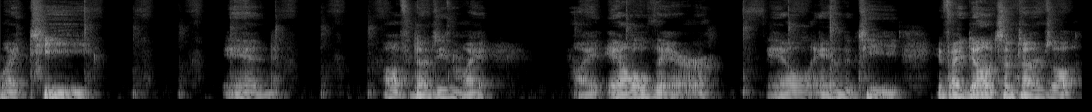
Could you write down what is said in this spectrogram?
my T and oftentimes even my my L there, L and the T. If I don't, sometimes I'll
